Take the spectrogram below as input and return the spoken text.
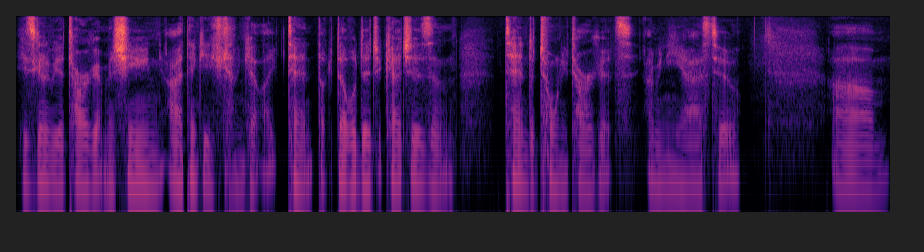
He's going to be a target machine. I think he's going to get like 10 like double digit catches and 10 to 20 targets. I mean, he has to. Um,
